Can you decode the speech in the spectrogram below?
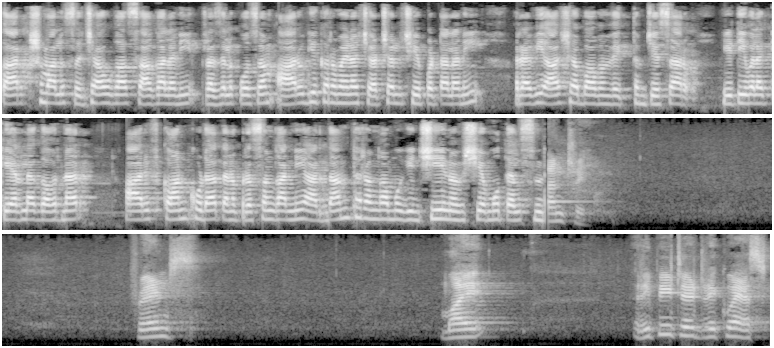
కార్యక్రమాలు సజావుగా సాగాలని ప్రజల కోసం ఆరోగ్యకరమైన చర్చలు చేపట్టాలని రవి ఆశాభావం వ్యక్తం చేశారు. ఇటీవల కేరళ గవర్నర్ ఆరిఫ్ ఖాన్ కూడా తన ప్రసంగాన్ని అర్ధాంతరంగా ముగించిన విషయము తెలిసింది. Friends my repeated repeated request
